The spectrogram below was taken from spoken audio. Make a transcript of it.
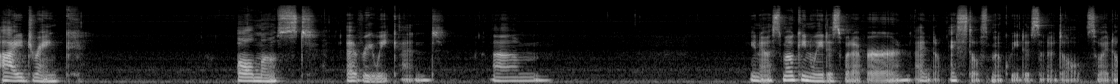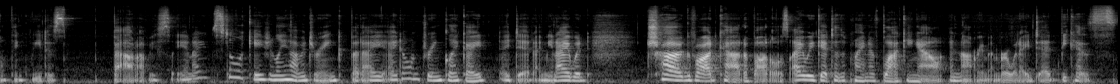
I drank almost every weekend. Um, you know, smoking weed is whatever. I, I still smoke weed as an adult, so I don't think weed is bad, obviously. And I still occasionally have a drink, but I, I don't drink like I, I did. I mean, I would chug vodka out of bottles. I would get to the point of blacking out and not remember what I did because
